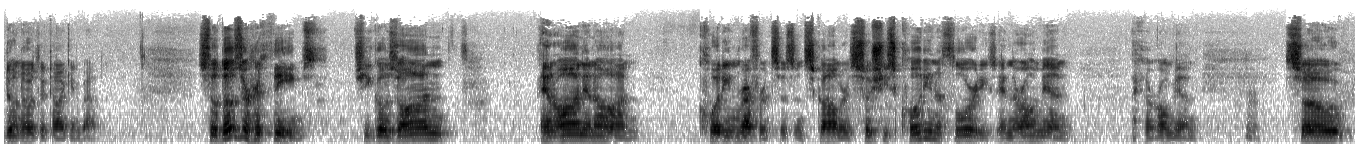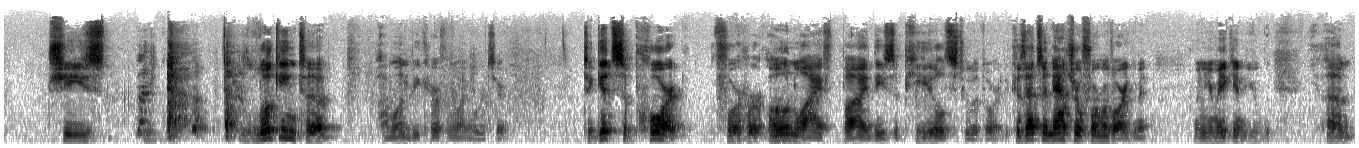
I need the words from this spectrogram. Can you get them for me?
don't know what they're talking about. So those are her themes. She goes on and on and on, quoting references and scholars. So she's quoting authorities, and they're all men. they're all men. So she's looking to, I want to be careful with my words here, to get support for her own life by these appeals to authority. Because that's a natural form of argument. When you're making, you, um,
